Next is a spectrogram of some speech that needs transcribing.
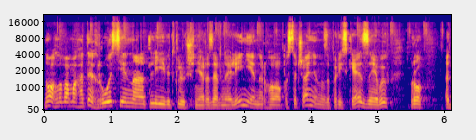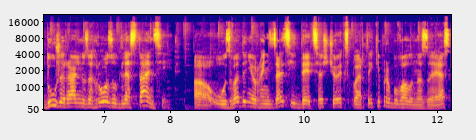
Ну а глава МАГАТЕ Гросі на тлі відключення резервної лінії енергопостачання на Запорізькій АЕС заявив про дуже реальну загрозу для станції. У зведенні організації йдеться, що експерти, які прибували на ЗАЕС,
